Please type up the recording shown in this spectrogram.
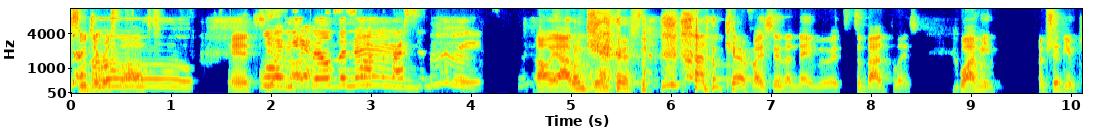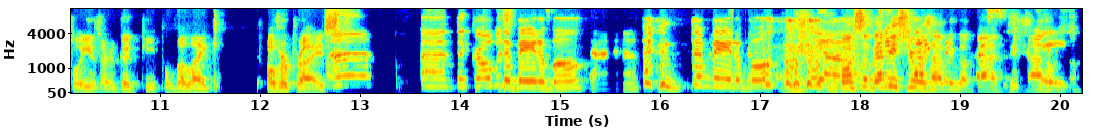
food's a ripoff. Oh, It's Well, yeah. we not- yeah. spilled the Fuck name. Oh yeah, I don't care if I don't care if I say the name of it. It's a bad place. Well, I mean, I'm sure the employees are good people, but like overpriced. Uh, uh, the girl was Debatable. Savannah. Debatable. Yeah. well, so maybe she was having a bad day. Crescent I don't know.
